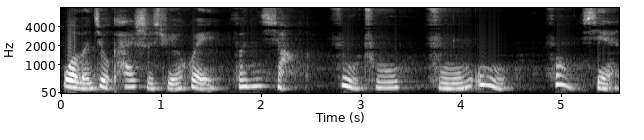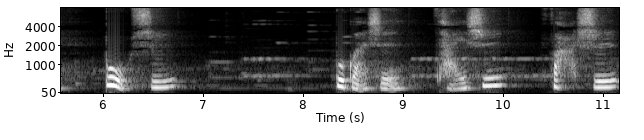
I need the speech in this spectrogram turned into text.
我们就开始学会分享、付出、服务、奉献、布施。不管是财师、法师、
